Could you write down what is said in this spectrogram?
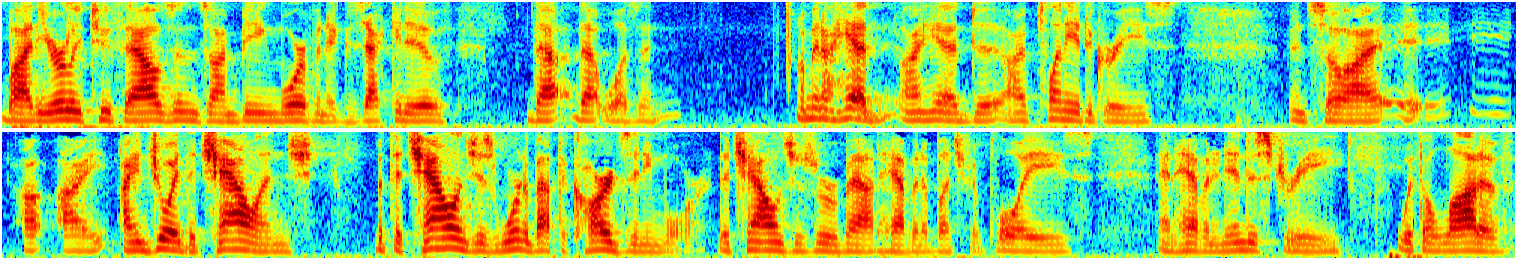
by the early 2000s, I'm being more of an executive. That, that wasn't, I mean, I had, I had, uh, I have plenty of degrees. And so I, I, I enjoyed the challenge, but the challenges weren't about the cards anymore. The challenges were about having a bunch of employees and having an industry with a lot of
